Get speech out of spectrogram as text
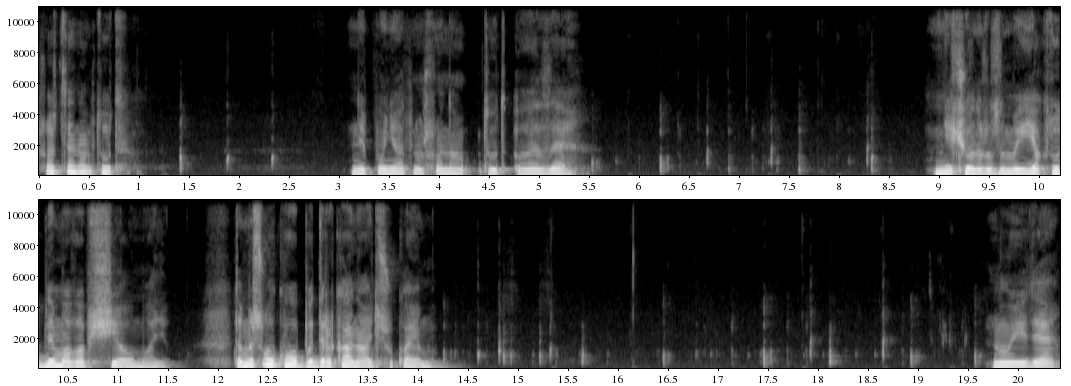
Що це нам тут? Непонятно, що нам тут везе. Нічого не розумію, як тут нема вообще омалів. Та ми ж около бедрака навіть шукаємо. Ну і де?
